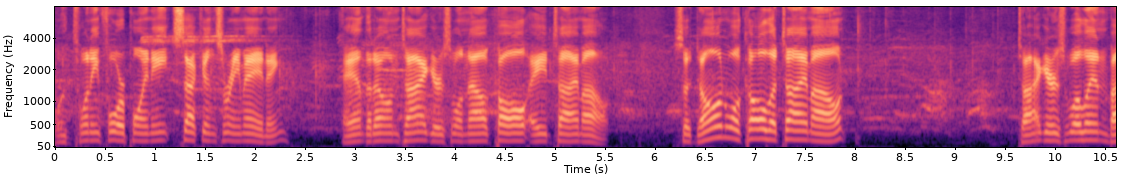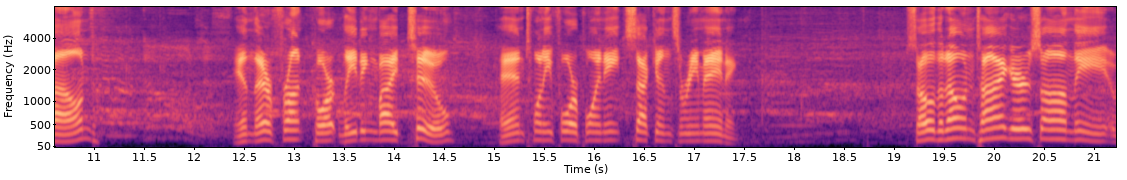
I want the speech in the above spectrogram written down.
with 24.8 seconds remaining. And the Doane Tigers will now call a timeout. So Doane will call the timeout. Tigers will inbound in their front court, leading by two, and 24.8 seconds remaining. So the Doane Tigers on the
